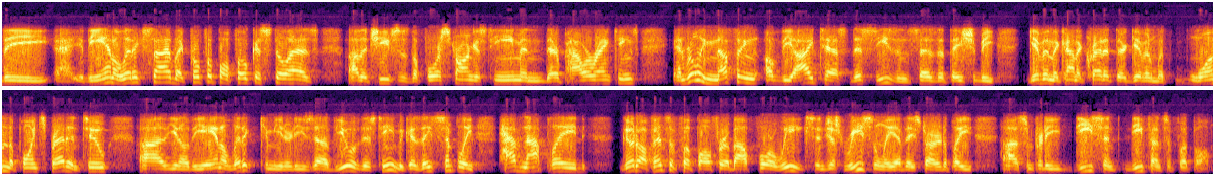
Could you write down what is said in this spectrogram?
the uh, the analytics side, like Pro Football Focus, still has uh, the Chiefs as the fourth strongest team in their power rankings, and really nothing of the eye test this season says that they should be given the kind of credit they're given with one the point spread and two, uh, you know, the analytic community's uh, view of this team because they simply have not played good offensive football for about four weeks, and just recently have they started to play uh, some pretty decent defensive football.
